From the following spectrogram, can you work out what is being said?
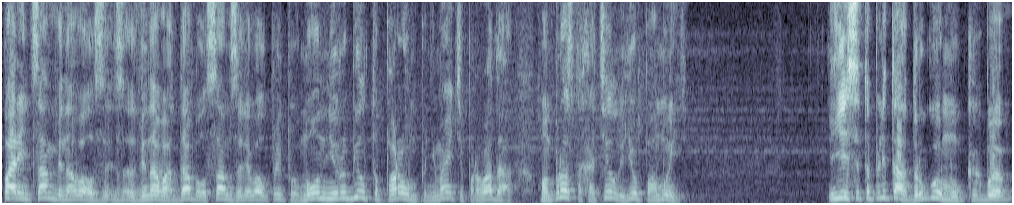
Парень сам виновал, виноват, да, был, сам заливал плиту. Но он не рубил топором, понимаете, провода. Он просто хотел ее помыть. И если эта плита другому, как бы,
